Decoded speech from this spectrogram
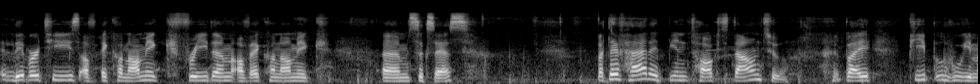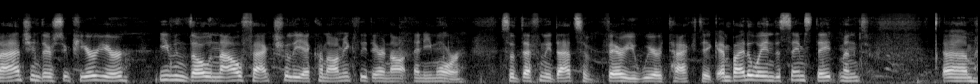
liberties, of economic freedom, of economic um, success. But they've had it being talked down to by people who imagine they're superior, even though now factually, economically, they're not anymore. So definitely that's a very weird tactic. And by the way, in the same statement, um,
